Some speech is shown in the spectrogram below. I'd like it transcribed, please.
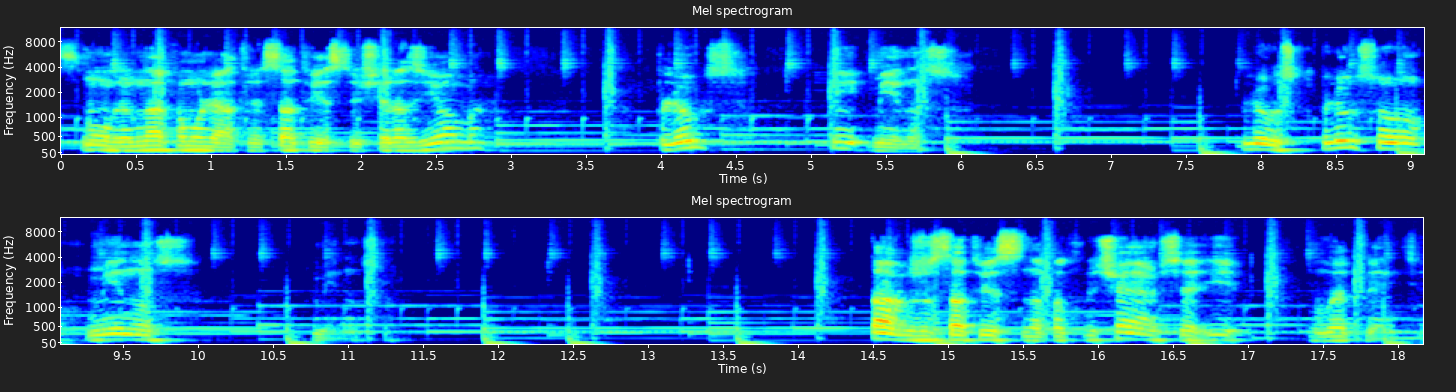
Смотрим на аккумуляторе соответствующие разъемы, плюс и минус. Плюс к плюсу, минус к минусу. Также, соответственно, подключаемся и в LED-ленте.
